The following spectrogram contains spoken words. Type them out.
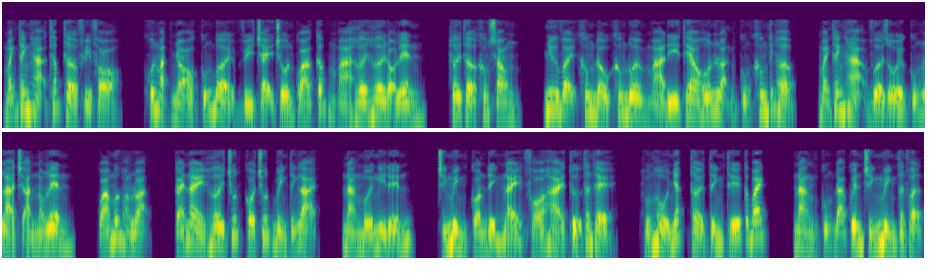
Mạnh thanh hạ thấp thở phì phò, khuôn mặt nhỏ cũng bởi vì chạy trốn quá cấp mà hơi hơi đỏ lên, hơi thở không xong, như vậy không đầu không đuôi mà đi theo hỗn loạn cũng không thích hợp. Mạnh thanh hạ vừa rồi cũng là chán nóng lên, quá mức hoảng loạn, cái này hơi chút có chút bình tĩnh lại, nàng mới nghĩ đến, chính mình còn đỉnh này phó hài tử thân thể, huống hồ nhất thời tình thế cấp bách, nàng cũng đã quên chính mình thân phận,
